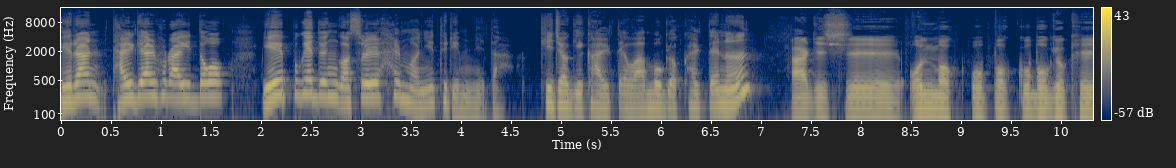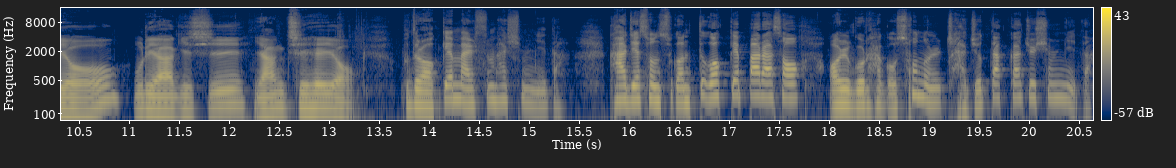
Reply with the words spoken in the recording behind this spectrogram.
계란 달걀 후라이도 예쁘게 된 것을 할머니 드립니다. 기저귀 갈 때와 목욕할 때는 아기 씨, 옷 먹, 옷 벗고 목욕해요. 우리 아기 씨 양치해요. 부드럽게 말씀하십니다. 가재 손수건 뜨겁게 빨아서 얼굴하고 손을 자주 닦아 주십니다.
